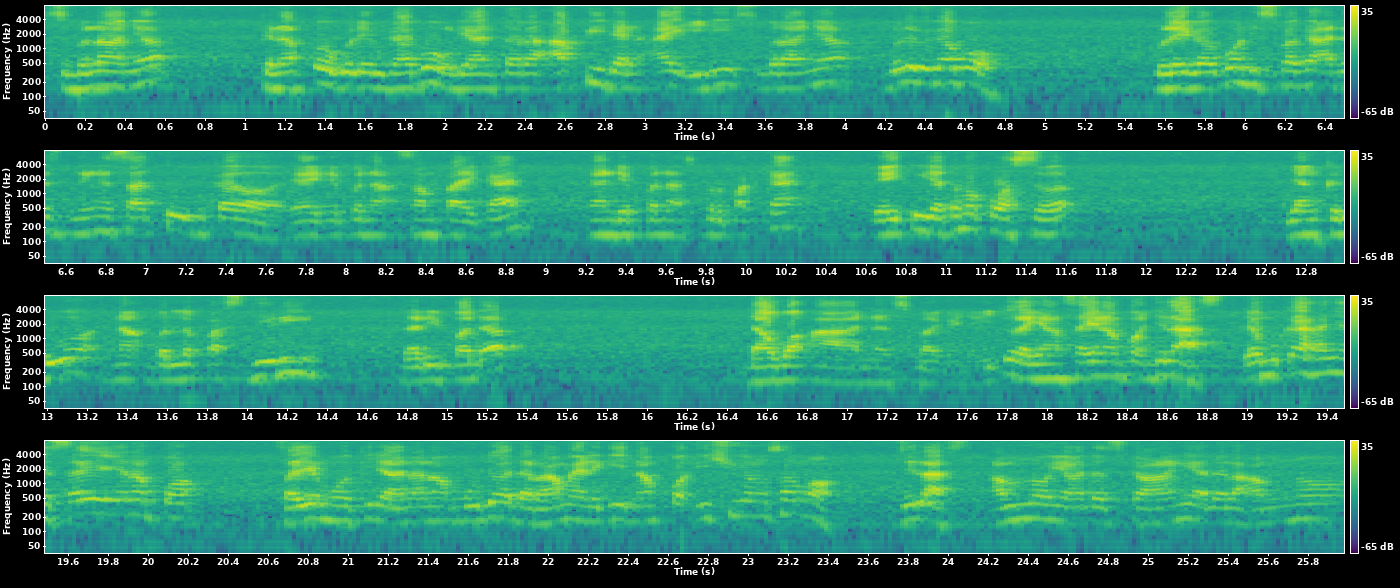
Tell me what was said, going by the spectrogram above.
sebenarnya kenapa boleh bergabung di antara api dan air ini sebenarnya boleh bergabung. Boleh gabung disebabkan ada dengan satu perkara yang dia pernah sampaikan yang dia pernah berpakat iaitu yang pertama kuasa. Yang kedua nak berlepas diri daripada dakwaan dan sebagainya. Itulah yang saya nampak jelas. Dan bukan hanya saya yang nampak. Saya mewakili anak-anak muda dan ramai lagi nampak isu yang sama. Jelas UMNO yang ada sekarang ni adalah UMNO.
